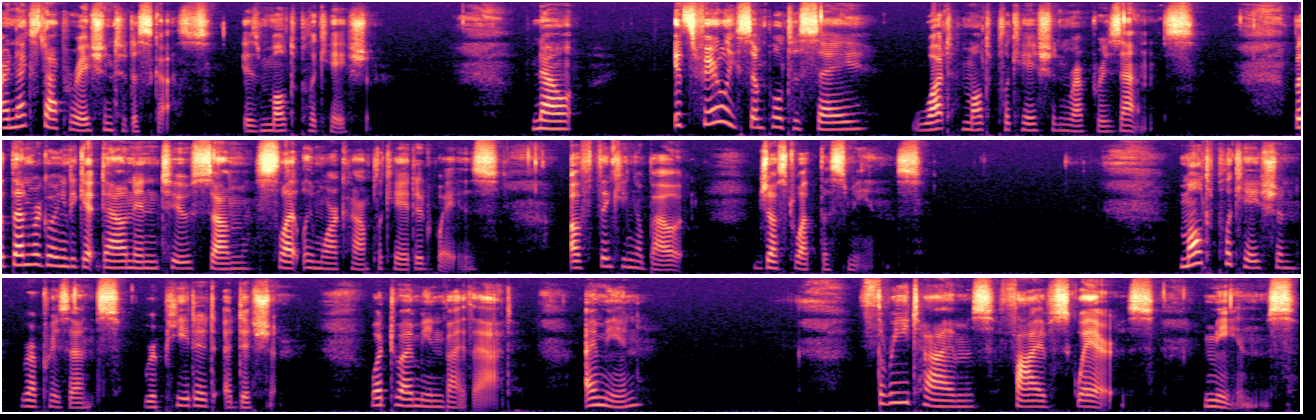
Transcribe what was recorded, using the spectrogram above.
Our next operation to discuss is multiplication. Now, it's fairly simple to say what multiplication represents. But then we're going to get down into some slightly more complicated ways of thinking about just what this means. Multiplication represents repeated addition. What do I mean by that? I mean 3 times 5 squares means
